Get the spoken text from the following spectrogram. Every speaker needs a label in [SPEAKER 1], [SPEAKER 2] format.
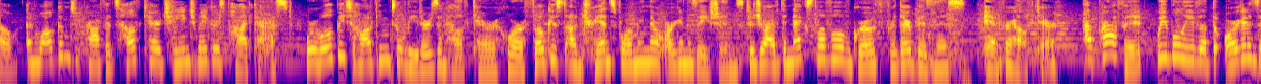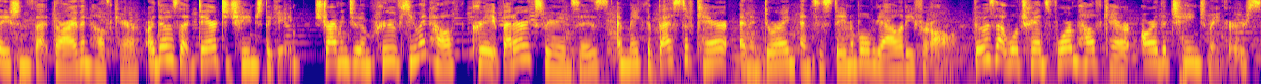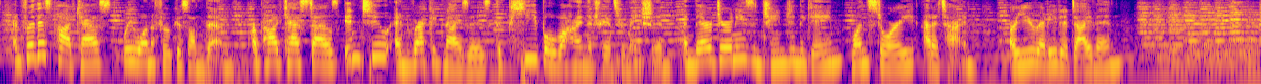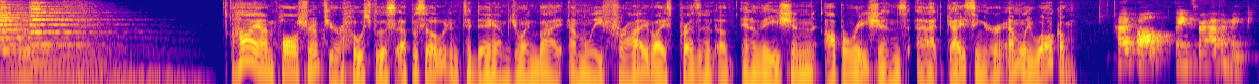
[SPEAKER 1] Hello, and welcome to Prophet's Healthcare Changemakers podcast, where we'll be talking to leaders in healthcare who are focused on transforming their organizations to drive the next level of growth for their business and for healthcare. At Prophet, we believe that the organizations that thrive in healthcare are those that dare to change the game, striving to improve human health, create better experiences, and make the best of care an enduring and sustainable reality for all. Those that will transform healthcare are the change makers. And for this podcast, we want to focus on them. Our podcast dials into and recognizes the people behind the transformation and their journeys in changing the game one story at a time. Are you ready to dive in?
[SPEAKER 2] Hi, I'm Paul Schrimpf, your host for this episode, and today I'm joined by Emily Fry, Vice President of Innovation Operations at Geisinger. Emily, welcome.
[SPEAKER 3] Hi, Paul. Thanks for having me.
